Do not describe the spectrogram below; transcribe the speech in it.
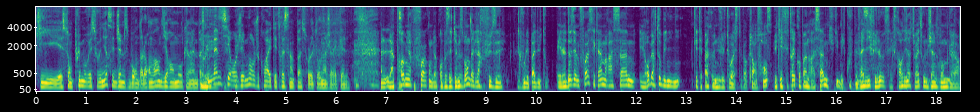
qui est son plus mauvais souvenir, c'est James Bond. Alors on va en dire un mot quand même, parce que même si Roger Moore, je crois, a été très sympa sur le tournage avec elle. La première fois qu'on lui a proposé James Bond, elle l'a refusé. Elle voulait pas du tout. Et la deuxième fois, c'est quand même Rassam et Roberto Benigni, qui n'étaient pas connus du tout à cette époque-là en France, mais qui étaient très copains de Rassam, qui dit mais écoute, mais vas-y, fais-le, c'est extraordinaire, tu vas être une James Bond girl.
